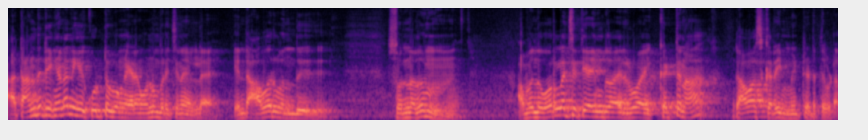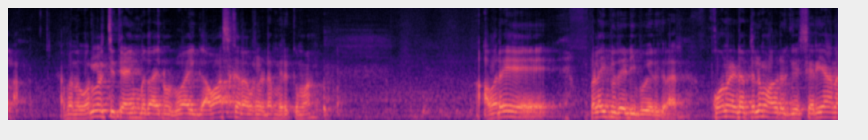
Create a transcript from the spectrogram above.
அது தந்துட்டீங்கன்னா நீங்கள் கூட்டு போங்க எனக்கு ஒன்றும் பிரச்சனை இல்லை என்று அவர் வந்து சொன்னதும் அப்போ இந்த ஒரு லட்சத்தி ஐம்பதாயிரம் ரூபாய் கட்டுனா கவாஸ்கரை மீட்டெடுத்து விடலாம். அப்போ அந்த ஒரு லட்சத்தி ஐம்பதாயிரம் ரூபாய் கவாஸ்கர் அவர்களிடம் இருக்குமா? அவரே பிழைப்பு தேடி போயிருக்கிறார். போன இடத்திலும் அவருக்கு சரியான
